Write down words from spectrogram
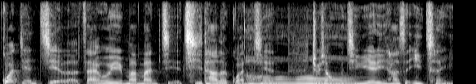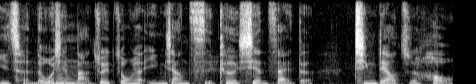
关键解了，才会慢慢解其他的关键。哦、就像我们清业力，它是一层一层的，我先把最重要影响此刻现在的清掉之后，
